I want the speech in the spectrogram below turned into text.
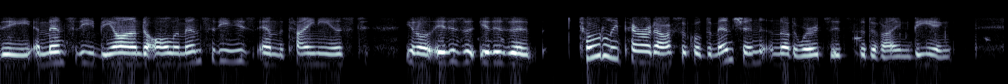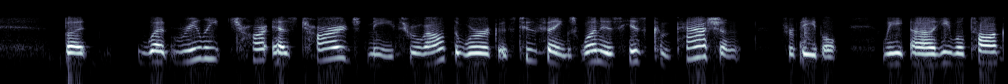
the immensity beyond all immensities and the tiniest. You know, it is a, it is a totally paradoxical dimension. In other words, it's the divine being. But what really char- has charged me throughout the work is two things. One is his compassion for people. We uh, he will talk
